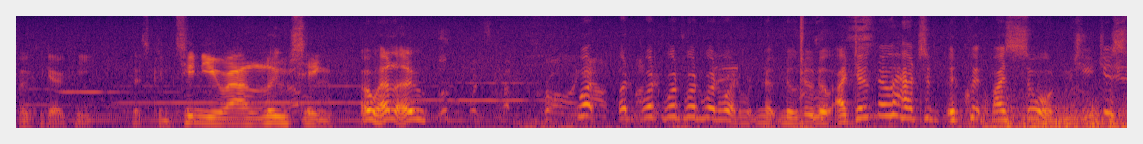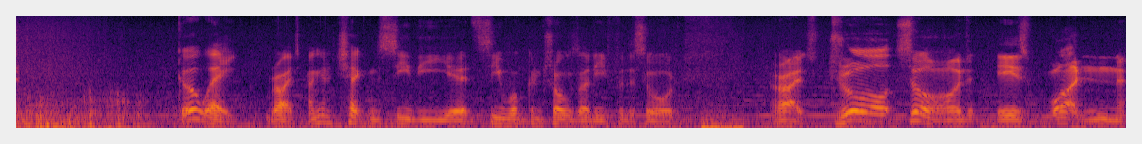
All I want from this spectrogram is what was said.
Okie dokie. Let's continue our looting. Oh, hello. What? What? What? What? What? What? What? No, no, no, no. I don't know how to equip my sword. Would you just go away? Right. I'm going to check and see the uh, see what controls I need for the sword. All right. Draw sword is one.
